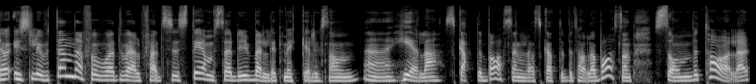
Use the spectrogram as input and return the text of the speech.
Ja, I slutändan för vårt välfärdssystem så är det ju väldigt mycket liksom, eh, hela skattebasen, eller skattebetalarbasen, som betalar.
